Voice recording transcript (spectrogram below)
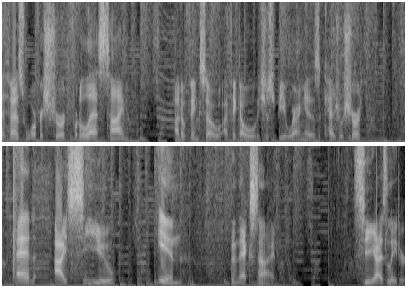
Advanced Warfare shirt for the last time. I don't think so. I think I will just be wearing it as a casual shirt. And I see you in the next time. See you guys later.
